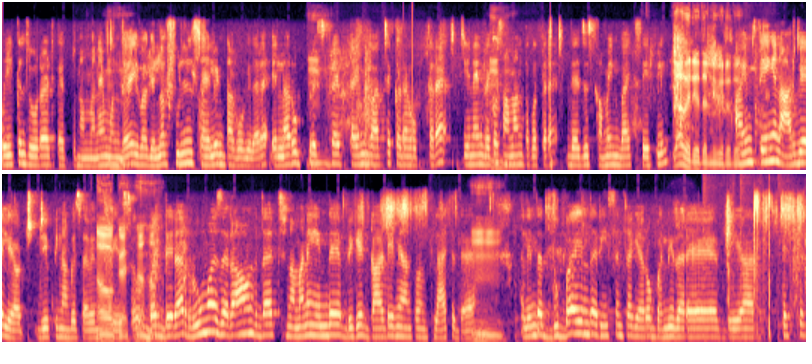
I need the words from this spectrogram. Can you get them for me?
ವೆಹಿಕಲ್ಸ್ ಓಡಾಡ್ತಾ ಇತ್ತು ನಮ್ಮ ಮನೆ ಮುಂದೆ. ಇವಾಗೆಲ್ಲ ಫುಲ್ ಸೈಲೆಂಟ್ ಆಗಿ ಹೋಗಿದ್ದಾರೆ. ಎಲ್ಲರೂ ಪ್ರಿಸ್ಕ್ರೈಬ್ ಟೈಮ್ ಆಚೆ ಕಡೆ ಹೋಗ್ತಾರೆ. ಏನೇನ್ ಬೇಕೋ ಸಾಮಾನ್ ತಗೋತಾರೆ. They just coming back safely ಯಾವ ಏರಿಯಾದಲ್ಲಿ ಇರೋದು? I am staying in R B I layout J P Nagar seven okay. But there are rumours around that ನಮ್ಮ ಮನೆ ಹಿಂದೆ ಬ್ರಿಗೇಡ್ ಗಾರ್ಡನ್ ಅಂತ ಒಂದು ಫ್ಲಾಟ್ ಇದೆ. ಅಲ್ಲಿಂದ ದುಬೈ ಇಂದ ರೀಸೆಂಟ್ ಆಗಿ ಯಾರೋ ಬಂದಿದ್ದಾರೆ. They are tested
